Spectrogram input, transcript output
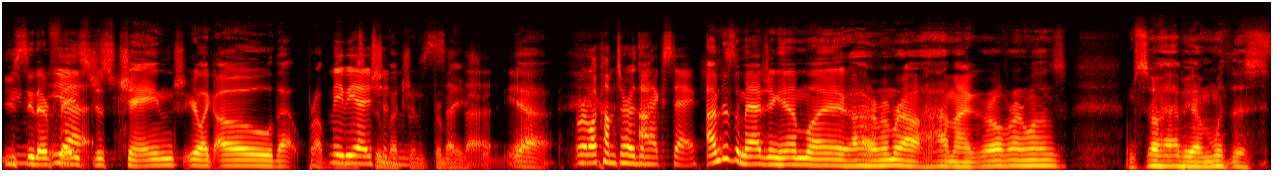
You see their face Yeah. just change. You're like, oh, that probably maybe I too shouldn't much information. that. Yeah. or it'll come to her the next day. I'm just imagining him like, I remember how hot my girlfriend was. I'm so happy I'm with this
